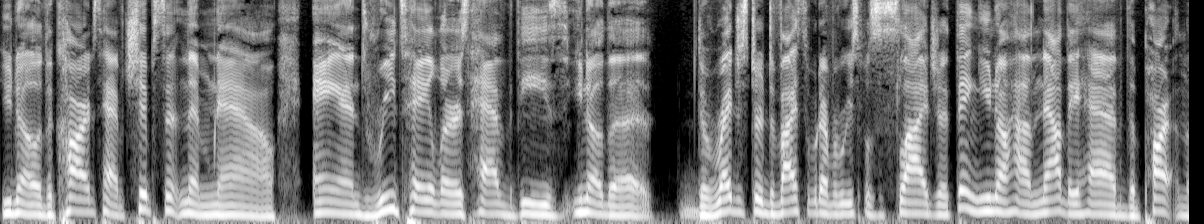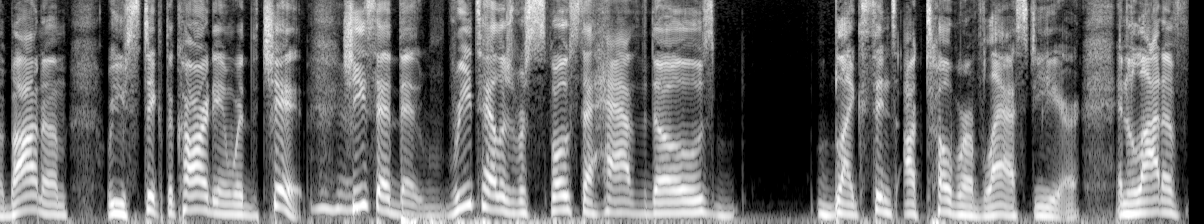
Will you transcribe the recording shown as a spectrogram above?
you know, the cards have chips in them now, and retailers have these, you know, the the registered device or whatever where you're supposed to slide your thing. You know how now they have the part on the bottom where you stick the card in with the chip. Mm-hmm. She said that retailers were supposed to have those like since October of last year, and a lot of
